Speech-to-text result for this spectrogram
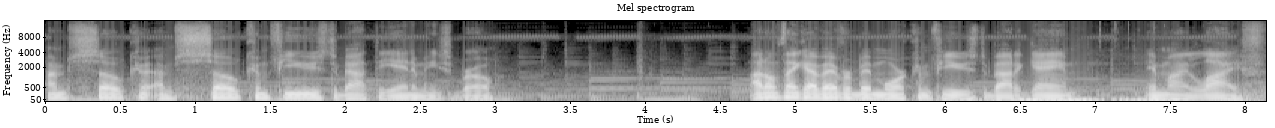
I'm so I'm so confused about the enemies, bro. I don't think I've ever been more confused about a game in my life.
